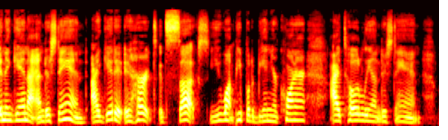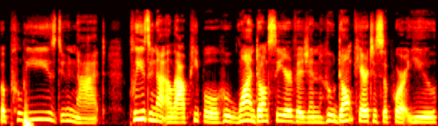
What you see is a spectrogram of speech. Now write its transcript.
and again, I understand. I get it. It hurts. It sucks. You want people to be in your corner. I totally understand. But please do not, please do not allow people who, one, don't see your vision, who don't care to support you,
